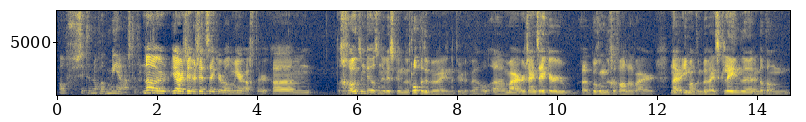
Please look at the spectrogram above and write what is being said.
Of zit er nog wat meer achter? Nou, ja, er zit, er zit zeker wel meer achter. Um, grotendeels in de wiskunde kloppen de bewijzen natuurlijk wel. Uh, maar er zijn zeker uh, beroemde gevallen waar nou ja, iemand een bewijs claimde en dat dan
